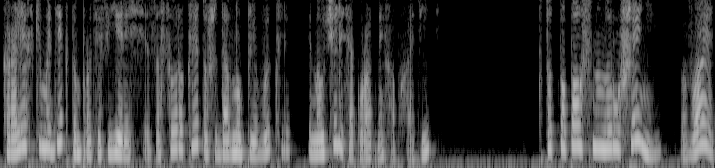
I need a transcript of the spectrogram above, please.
королевским эдиктам против ереси за сорок лет уже давно привыкли и научились аккуратно их обходить. Кто-то попался на нарушение, бывает.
